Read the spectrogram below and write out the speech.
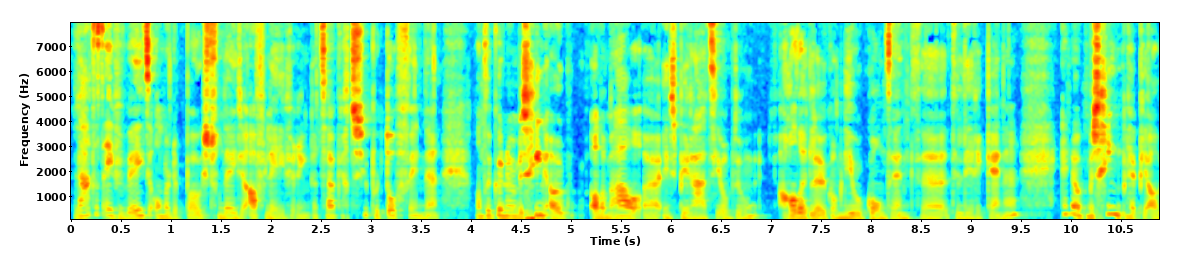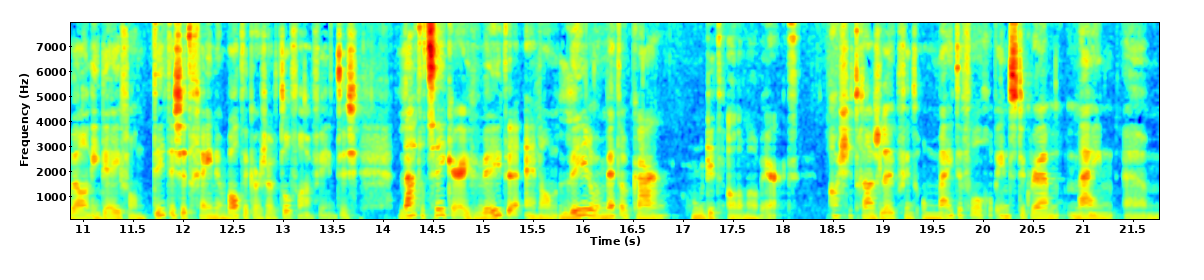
Laat het even weten onder de post van deze aflevering. Dat zou ik echt super tof vinden. Want dan kunnen we misschien ook allemaal uh, inspiratie opdoen. Altijd leuk om nieuwe content uh, te leren kennen. En ook misschien heb je al wel een idee van dit is hetgene wat ik er zo tof aan vind. Dus laat het zeker even weten en dan leren we met elkaar hoe dit allemaal werkt. Als je het trouwens leuk vindt om mij te volgen op Instagram, mijn um,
